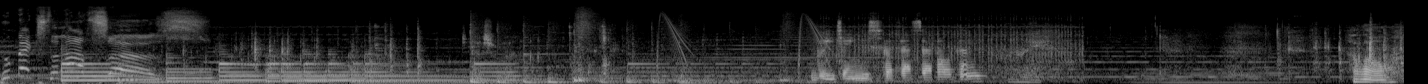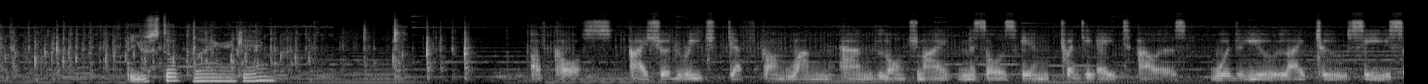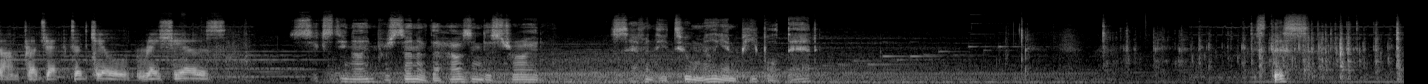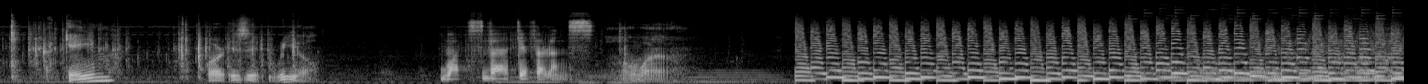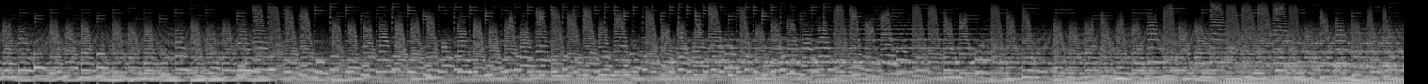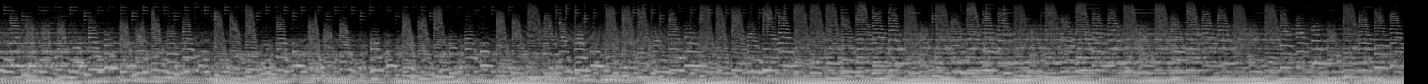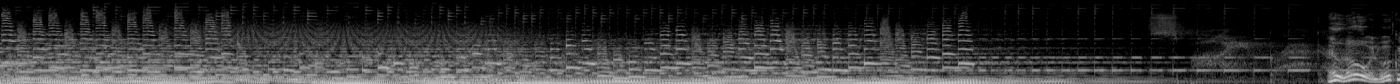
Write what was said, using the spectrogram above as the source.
who makes the answers. Joshua. Greetings, Professor Falken. Hello. Are you still playing a game? I should reach DEFCON 1 and launch my missiles in 28 hours. Would you like to see some projected kill ratios? 69% of the housing destroyed. 72 million people dead. Is this a game or is it real? What's the difference? Oh, wow. Thank you.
